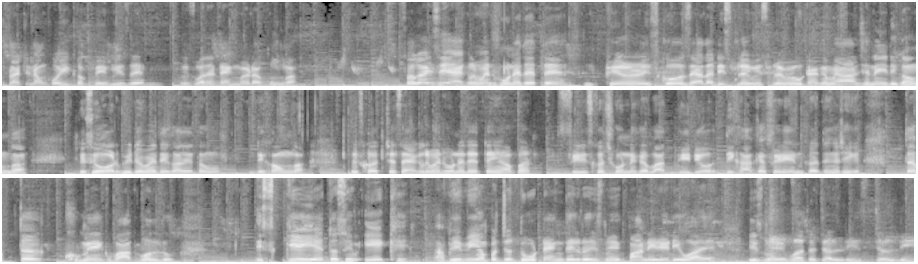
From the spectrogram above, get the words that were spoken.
प्लेटिनम कोई कप बेबीज़ है, इस वाले टैंक में रखूँगा। तो गाइस ये एग्रीमेंट होने देते हैं। फिर इसको ज़्यादा डिस्प्ले विस्प्ले में उठा के मैं आज नहीं दिखाऊँगा। किसी और वीडियो में दिखा देता हूँ, दिखाऊँगा। तो इसको अच्छे से एग्रीमेंट होने देते हैं यहाँ पर। फिर इसको छोड़ने के बाद वीडियो दिखा के फिर एंड कर देंगे, ठीक है? तब तक मैं एक बात बोल दूँ। इसके ये तो सिर्फ़ एक है। अभी भी यहाँ पर जो दो टैंक देख रहे हो, इसमें भी पानी रेडी हुआ है। इसमें भी बहुत जल्दी जल्दी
